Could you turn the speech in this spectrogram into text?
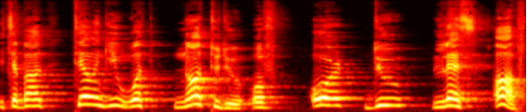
it's about telling you what not to do of or do less of.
